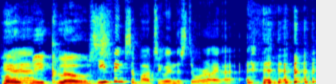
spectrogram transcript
Hold Yeah. me close. He thinks about you in the store. I, I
